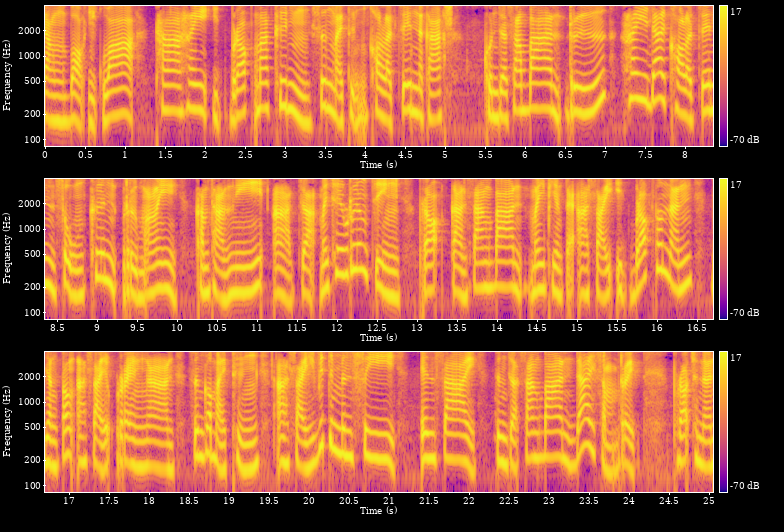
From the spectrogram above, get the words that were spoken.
ยังบอกอีกว่าถ้าให้อิดบล็อกมากขึ้น ซึ่งหมายถึงคอลลาเจนนะคะ คุณจะสร้างบ้านหรือให้ได้คอลลาเจนสูงขึ้นหรือไม่คำถามนี้อาจจะไม่ใช่เรื่องจริง เพราะการสร้างบ้านไม่เพียงแต่อาศัยอิฐบล็อกเท่านั้น ยังต้องอาศัยแรงงาน ซึ่งก็หมายถึงอาศัยวิตามินซี เอนไซม์จึงจะสร้างบ้านได้สำเร็จ เพราะฉะนั้น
